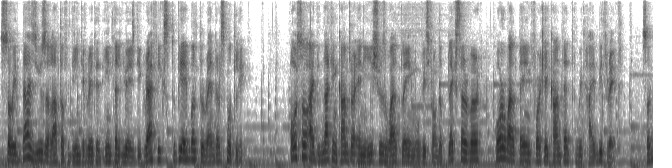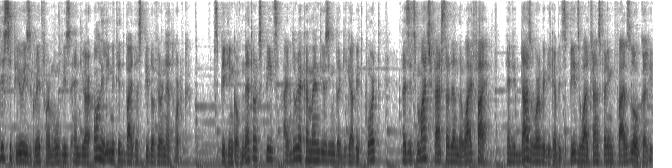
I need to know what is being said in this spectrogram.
So it does use a lot of the integrated Intel UHD graphics to be able to render smoothly. Also, I did not encounter any issues while playing movies from the Plex server or while playing 4K content with high bitrate. So this CPU is great for movies and you are only limited by the speed of your network. Speaking of network speeds, I do recommend using the gigabit port as it's much faster than the Wi-Fi and it does work with gigabit speeds while transferring files locally.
